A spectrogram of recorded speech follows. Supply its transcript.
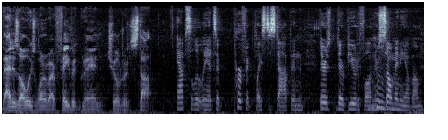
that is always one of our favorite grandchildren stop. Absolutely, it's a perfect place to stop, and there's they're beautiful, and there's so many of them.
